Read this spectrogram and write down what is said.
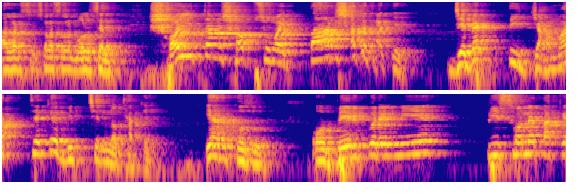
আল্লাহ রসুল সাল্লাহ বলছেন, শয়তান সবসময় তার সাথে থাকে, যে ব্যক্তি জামাত থেকে বিচ্ছিন্ন থাকে। ইয়ার কুজু ও বের করে নিয়ে পিছনে তাকে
